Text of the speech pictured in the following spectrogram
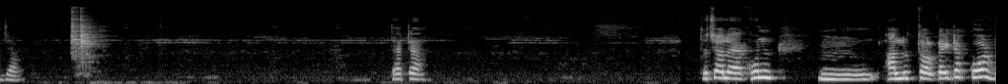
যাও। টাটা। তো চলো এখন আলুর তরকারিটা করব।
